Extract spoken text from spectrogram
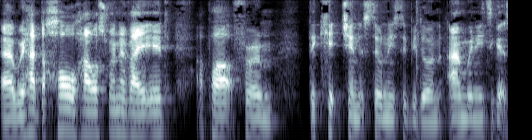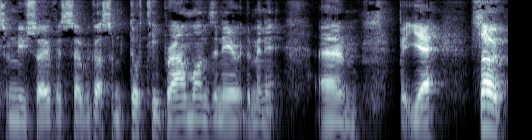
Uh, we had the whole house renovated apart from the kitchen that still needs to be done and we need to get some new sofas. So we've got some dutty brown ones in here at the minute. Um, but yeah, so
